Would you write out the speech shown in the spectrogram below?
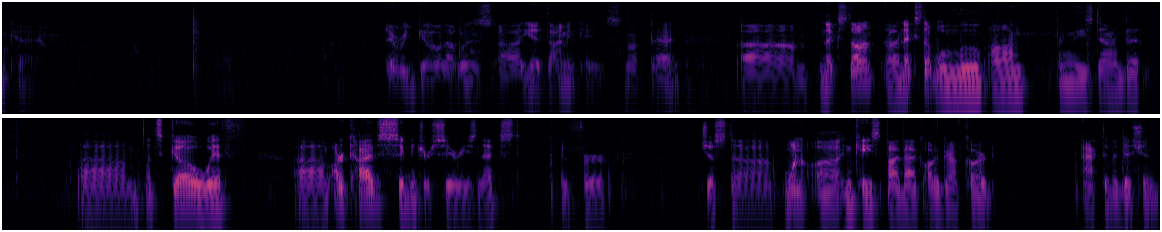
Okay. There we go. That was uh yeah, Diamond Kings. Not bad. Um next on uh, next up we'll move on, bring these down a bit. Um let's go with um Archives Signature Series next. Looking for just uh one uh encased buyback autograph card. Active edition.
